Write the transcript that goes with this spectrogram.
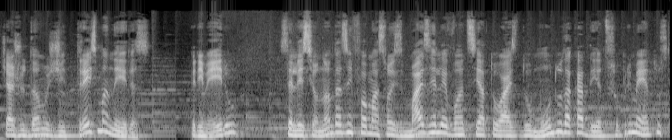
te ajudamos de três maneiras. Primeiro, selecionando as informações mais relevantes e atuais do mundo da cadeia de suprimentos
